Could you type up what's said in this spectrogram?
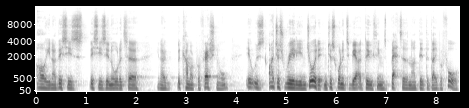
oh, you know, this is this is in order to, you know, become a professional. It was I just really enjoyed it and just wanted to be able to do things better than I did the day before.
